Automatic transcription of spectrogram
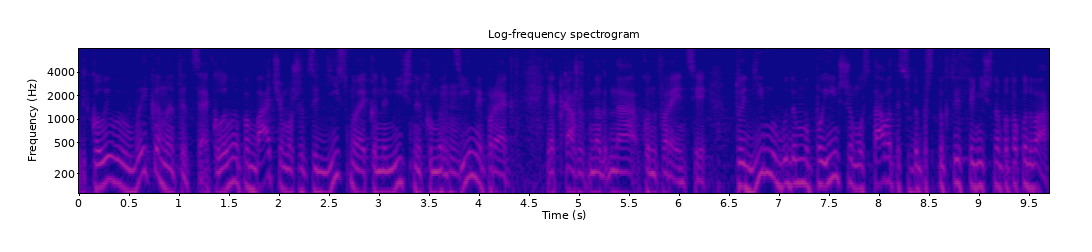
От коли ви виконаєте це, коли ми побачимо, що це дійсно економічний комерційний проект, як кажуть на, на конференції, тоді ми будемо по-іншому ставитися до перспектив північного потоку 2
